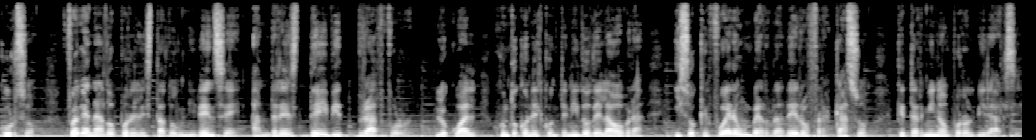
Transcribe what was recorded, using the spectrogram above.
concurso fue ganado por el estadounidense Andrés David Bradford, lo cual, junto con el contenido de la obra, hizo que fuera un verdadero fracaso que terminó por olvidarse.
